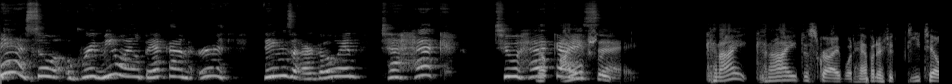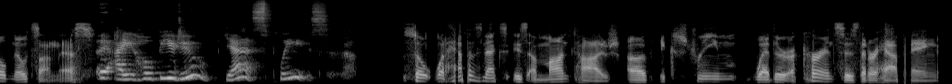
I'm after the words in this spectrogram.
Yeah. So oh, great. Meanwhile, back on Earth, things are going to heck. To heck, I I, actually- say. Can I can I describe what happened? I took detailed notes on this. I- hope you do. Yes, please. So what happens next is a montage of extreme weather occurrences that are happening,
